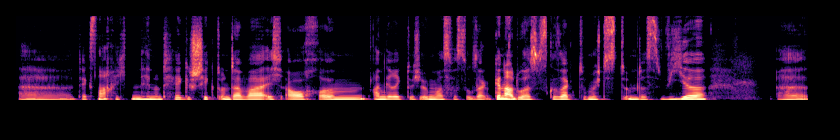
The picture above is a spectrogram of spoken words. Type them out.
äh, Textnachrichten hin und her geschickt und da war ich auch ähm, angeregt durch irgendwas, was du gesagt hast. Genau, du hast es gesagt, du möchtest um das Wir, äh,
